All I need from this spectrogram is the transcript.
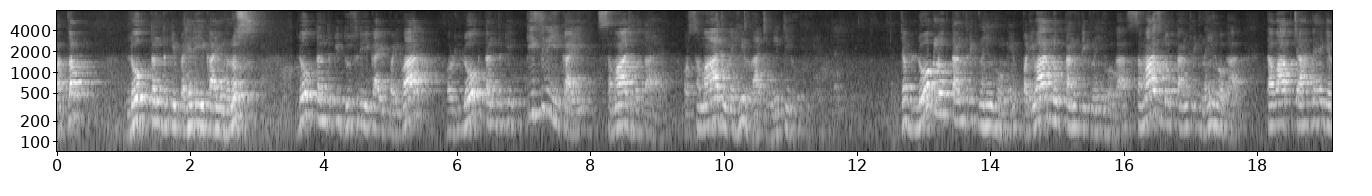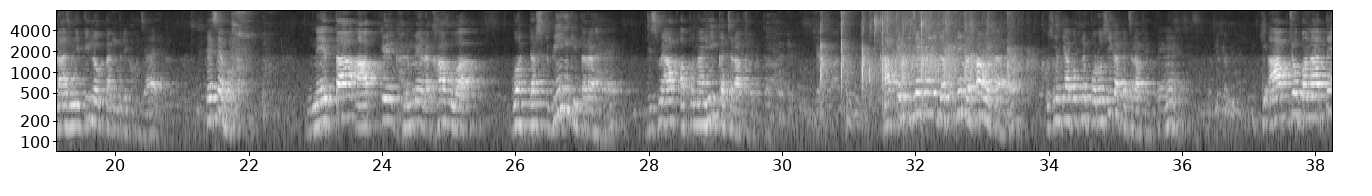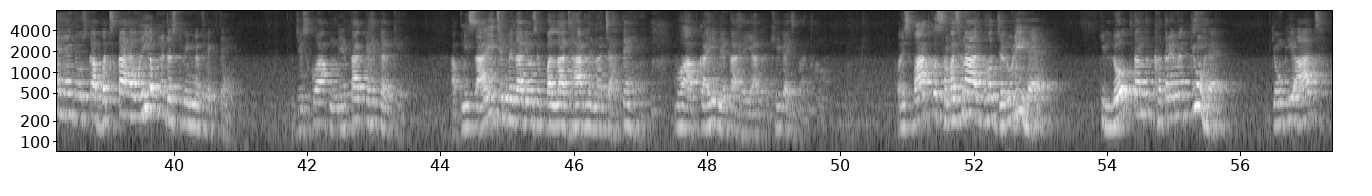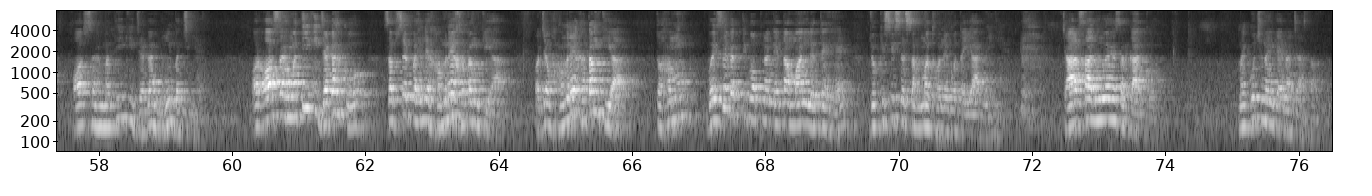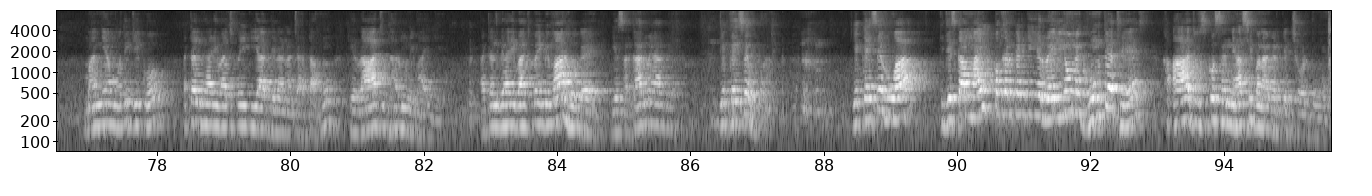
मतलब लोकतंत्र की पहली इकाई मनुष्य, लोकतंत्र की दूसरी इकाई परिवार और लोकतंत्र की तीसरी इकाई समाज होता है और समाज में ही राजनीति होती है। जब लोग लोकतांत्रिक नहीं होंगे, परिवार लोकतांत्रिक नहीं होगा, समाज लोकतांत्रिक नहीं होगा, तब आप चाहते हैं कि राजनीति लोकतांत्रिक हो जाए। कैसे होगा? नेता आपके घर में रखा हुआ, वह डस्टबिन की तरह है जिसमें आप अपना ही कचरा फेंकते हैं। आपके पीछे का जो डस्टबिन रखा होता है, उसमें क्या आप अपने पड़ोसी का कचरा फेंकते हैं? कि आप जो बनाते हैं, जो उसका बचता है, वही अपने डस्टबिन में फेंकते हैं। जिसको आप नेता कह करके अपनी सारी जिम्मेदारियों से पल्ला झाड़ लेना चाहते हैं, वो आपका ही नेता है। याद रखिएगा इस बात को। और इस बात को समझना आज बहुत ज़रूरी है कि लोकतंत्र खतरे में क्यों है? क्योंकि आज असहमति की जगह नहीं बची है। और असहमति की जगह को सबसे पहले हमने खत्म किया। और जब हमने खत्म किया तो हम वैसे व्यक्ति को अपना नेता मान लेते हैं, जो किसी से सहमत होने को तैयार नहीं है। चार साल हुए हैं सरकार को। मैं कुछ नहीं कहना चाहता। हूँ माननीय मोदी जी को अटल बिहारी वाजपेयी की याद दिलाना चाहता हूँ कि राजधर्म निभाइए। अटल बिहारी वाजपेयी बीमार हो गए, ये सरकार में आ गए। ये कैसे हुआ? ये कैसे हुआ कि जिसका माइक पकड़ करके ये रैलियों में घूमते थे, आज उसको सन्यासी बना करके छोड़ दिए।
